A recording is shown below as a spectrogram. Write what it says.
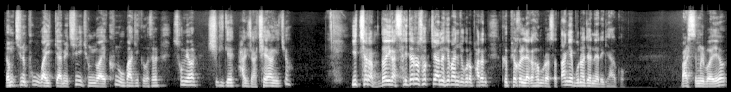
넘치는 폭우가 있게 하며 친히 경노하여 큰 우박이 그것을 소멸시키게 하리라. 재앙이죠. 이처럼 너희가 세대로 섞지 않은 회반죽으로 바른 그 벽을 내가 허물어서 땅에 무너져 내리게 하고 말씀을 뭐예요?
